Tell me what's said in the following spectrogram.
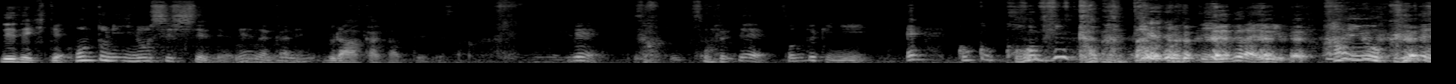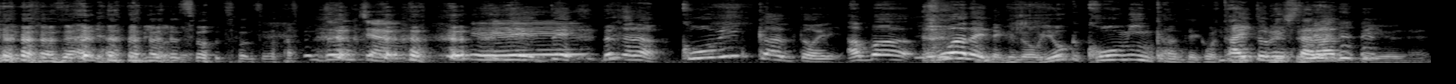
出てきて。本当にイノシシしてんだよね。なんかねうん。ブラーかかっててさ。でそそれでその時に「えここ公民館だったの?」っていうぐらい廃屋でみんなやってるよね。そうそうそう。どんちゃん。でへでだから公民館とはあんま思わないんだけどよく公民館ってこうタイトルにしたなっていうね。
